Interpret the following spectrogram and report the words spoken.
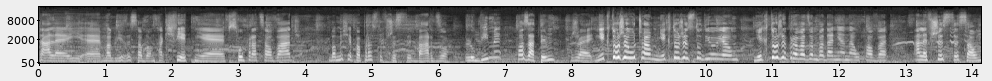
dalej e, mogli ze sobą tak świetnie współpracować, bo my się po prostu wszyscy bardzo lubimy. Poza tym, że niektórzy uczą, niektórzy studiują, niektórzy prowadzą badania naukowe, ale wszyscy są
